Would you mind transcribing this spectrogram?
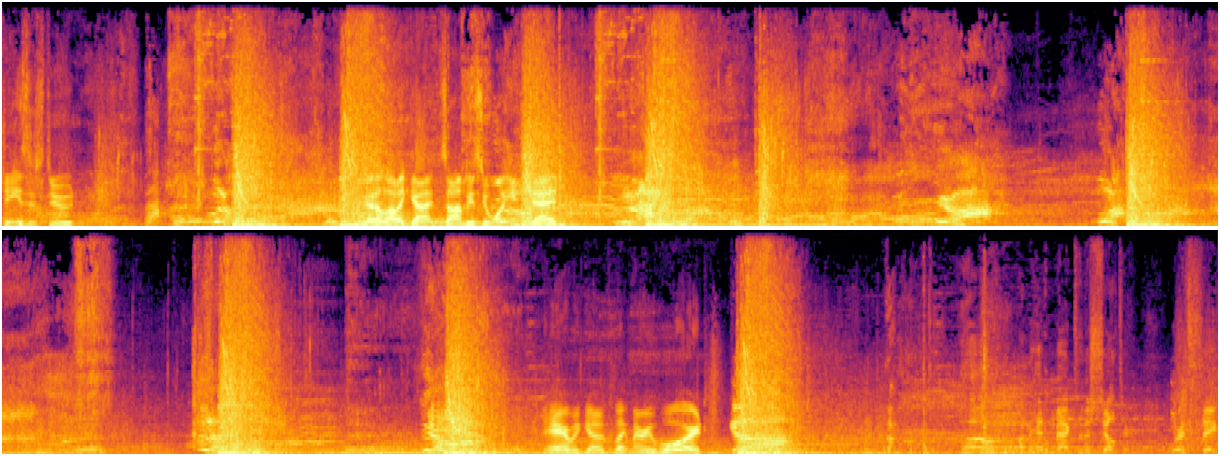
Jesus, dude. You got a lot of guys, zombies who want you dead. There we go. Collect my reward. Back to the shelter, where it's safe.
